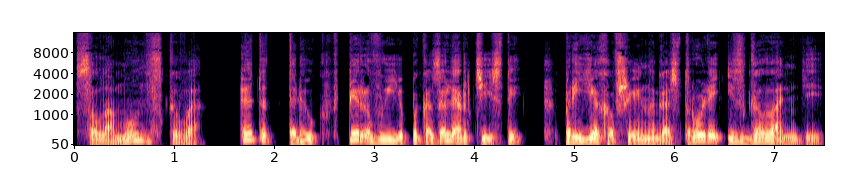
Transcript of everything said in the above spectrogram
Соломонского этот трюк впервые показали артисты, приехавшие на гастроли из Голландии.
